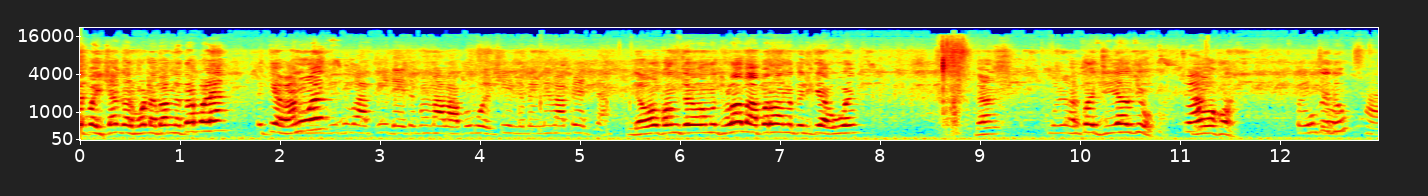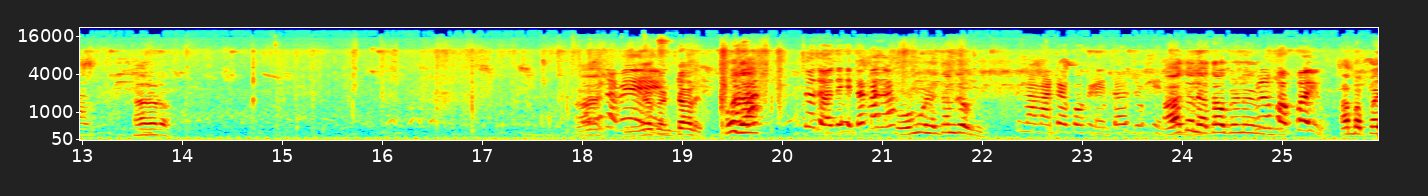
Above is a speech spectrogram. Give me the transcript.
એ પૈસા ઘરમાં ડબ્બામાં નતા પડ્યા? એ કહેવાનું હોય? વાપરી દે તો પણ મારા બાપુ બોલશે એટલે પછી વાપરે જ ના. દવા કોમ જવામાં થોડા વાપરવાનું પેલી કે આવું હોય. પછી જઈ આવજો. દવા કોણ? પછી કીધું? હા રડો હા કંટાળે. શું છે? શું જાવ તે હેતરમાં જાવ ઓ હું હેતમ જાઉં છું. તો માટે કોક લેતા આવજો ખેતર. હા તો લેતા આવું પેલું. પપૈયું હા બપ્પા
